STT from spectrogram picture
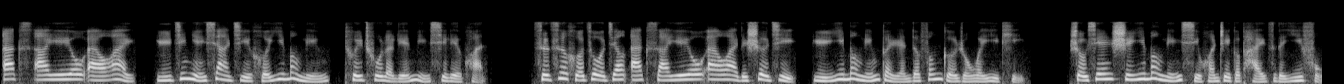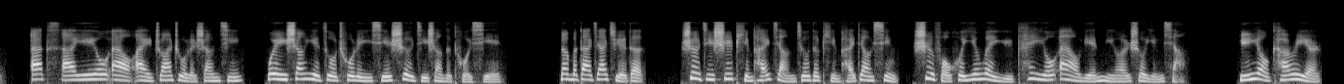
X I E O L I 于今年夏季和易梦玲推出了联名系列款。此次合作将 X I E O L I 的设计与易梦玲本人的风格融为一体。首先是易梦玲喜欢这个牌子的衣服，XIAOLI 抓住了商机，为商业做出了一些设计上的妥协。那么大家觉得，设计师品牌讲究的品牌调性是否会因为与 KOL 联名而受影响？云友 Carrier，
